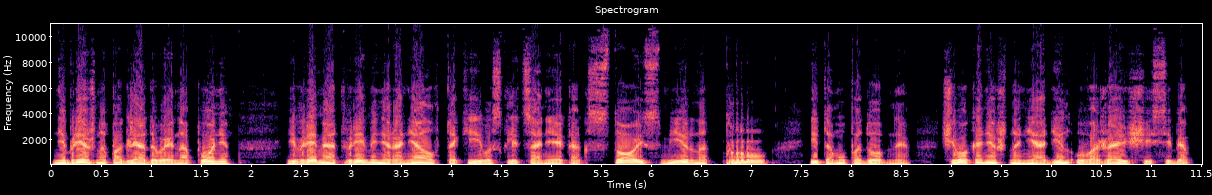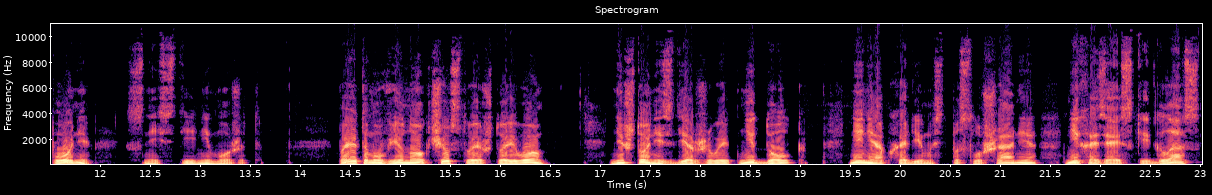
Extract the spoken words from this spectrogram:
небрежно поглядывая на пони, и время от времени ронял такие восклицания, как «стой», «смирно», «тру» и тому подобное, чего, конечно, ни один уважающий себя пони снести не может. Поэтому вьюнок, чувствуя, что его ничто не сдерживает, ни долг, ни необходимость послушания, ни хозяйский глаз,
